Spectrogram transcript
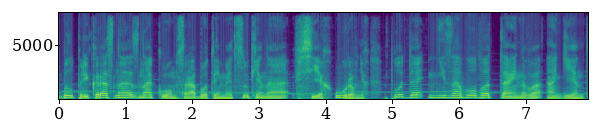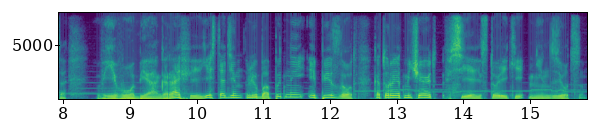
был прекрасно знаком с работой Мэцуки на всех уровнях, вплоть до низового тайного агента. В его биографии есть один любопытный эпизод, который отмечают все историки ниндзюцу.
